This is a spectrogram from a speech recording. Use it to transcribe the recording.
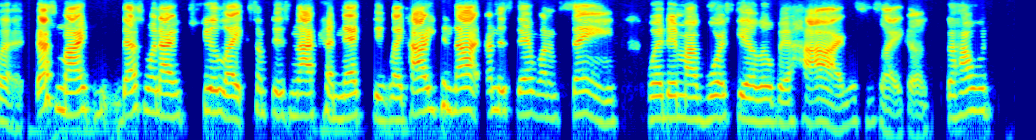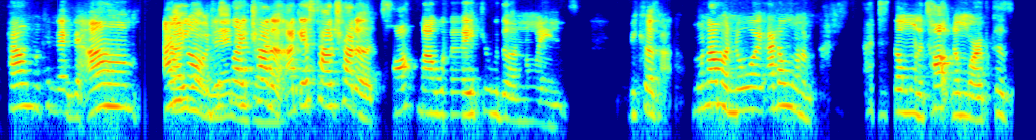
But that's my that's when I feel like something's not connecting. Like how you cannot understand what I'm saying, where then my voice get a little bit high. This is like a so how would how am I connected? Um, I don't know, just like try to, I guess I'll try to talk my way through the annoyance because when I'm annoyed, I don't want to, I just don't want to talk no more because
